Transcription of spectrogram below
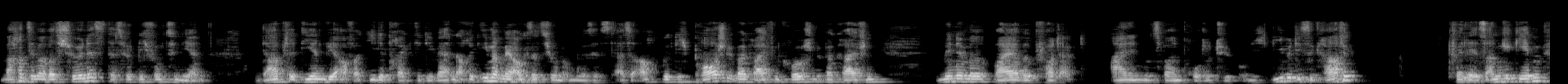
machen Sie mal was Schönes, das wird nicht funktionieren. Und da plädieren wir auf agile Projekte. Die werden auch in immer mehr Organisationen umgesetzt. Also auch wirklich branchenübergreifend, branchenübergreifend, Minimal Viable Product. Einen nutzbaren Prototyp. Und ich liebe diese Grafik. Quelle ist angegeben,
